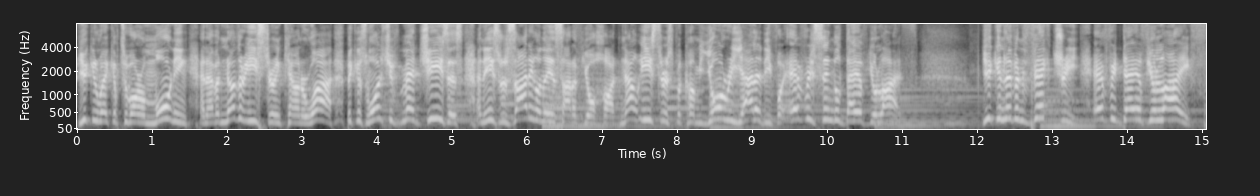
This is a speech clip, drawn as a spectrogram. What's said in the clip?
You can wake up tomorrow morning and have another Easter encounter. Why? Because once you've met Jesus and He's residing on the inside of your heart, now Easter has become your reality for every single day of your life. You can live in victory every day of your life.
